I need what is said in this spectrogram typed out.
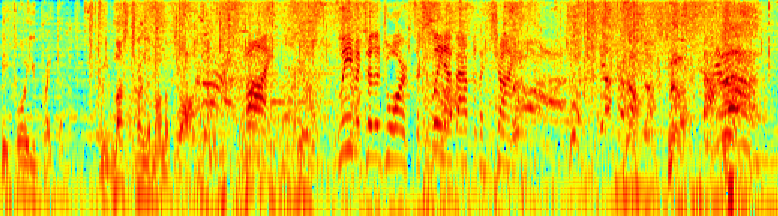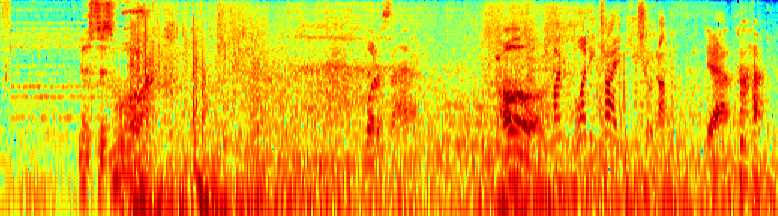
Before you break them, we must turn them on the floor. Fine. Leave it to the dwarves to clean up after the giants. This is war. What is that? Oh, About bloody time he showed up. yeah.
